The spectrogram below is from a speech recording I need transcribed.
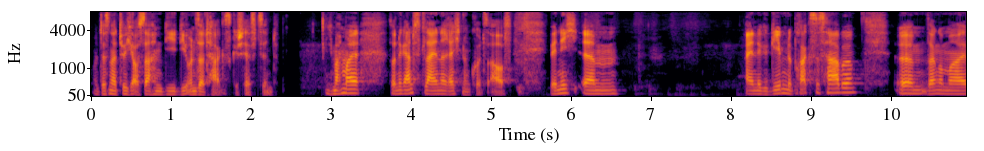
und das sind natürlich auch Sachen, die die unser Tagesgeschäft sind. Ich mache mal so eine ganz kleine Rechnung kurz auf. Wenn ich ähm, eine gegebene Praxis habe, ähm, sagen wir mal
